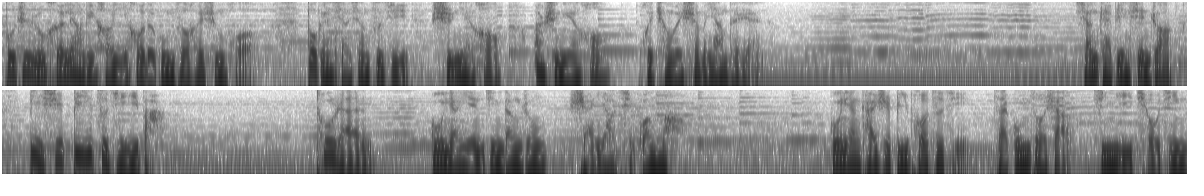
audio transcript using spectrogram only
不知如何料理好以后的工作和生活，不敢想象自己十年后、二十年后会成为什么样的人。想改变现状，必须逼自己一把。”突然，姑娘眼睛当中闪耀起光芒。姑娘开始逼迫自己。在工作上精益求精，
